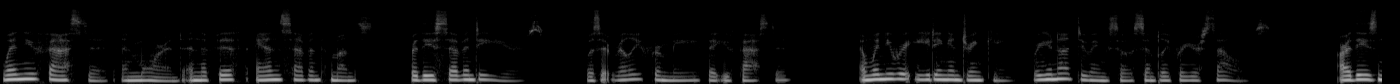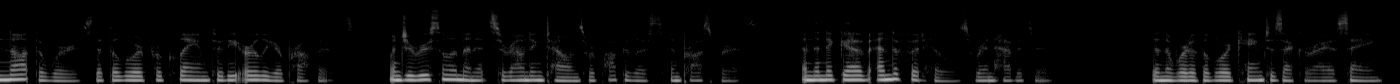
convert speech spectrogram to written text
when you fasted and mourned in the fifth and seventh months for these seventy years, was it really for me that you fasted? And when you were eating and drinking, were you not doing so simply for yourselves? Are these not the words that the Lord proclaimed through the earlier prophets, when Jerusalem and its surrounding towns were populous and prosperous, and the Negev and the foothills were inhabited? Then the word of the Lord came to Zechariah, saying,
